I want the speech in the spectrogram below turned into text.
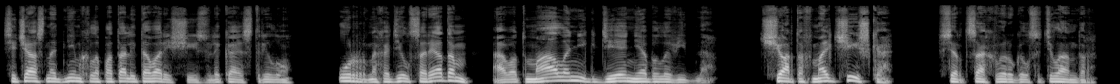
Сейчас над ним хлопотали товарищи, извлекая стрелу. Ур находился рядом, а вот мало нигде не было видно. «Чёртов мальчишка!» — в сердцах выругался Тиландер.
